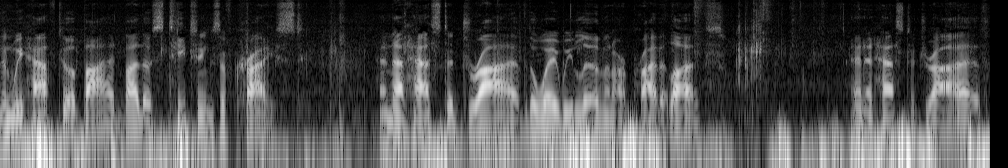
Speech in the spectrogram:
then we have to abide by those teachings of Christ. And that has to drive the way we live in our private lives. And it has to drive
